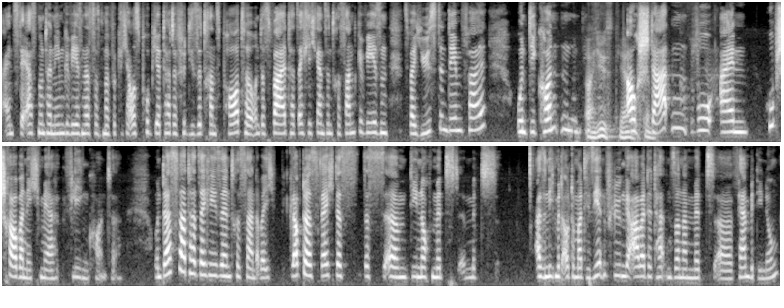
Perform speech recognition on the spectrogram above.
eins der ersten Unternehmen gewesen, das das mal wirklich ausprobiert hatte für diese Transporte. Und das war tatsächlich ganz interessant gewesen. Es war Jüst in dem Fall. Und die konnten Ach, Just, ja, auch starten, wo ein Hubschrauber nicht mehr fliegen konnte. Und das war tatsächlich sehr interessant. Aber ich glaube, du hast recht, dass, dass ähm, die noch mit, mit, also nicht mit automatisierten Flügen gearbeitet hatten, sondern mit äh, Fernbedienung.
